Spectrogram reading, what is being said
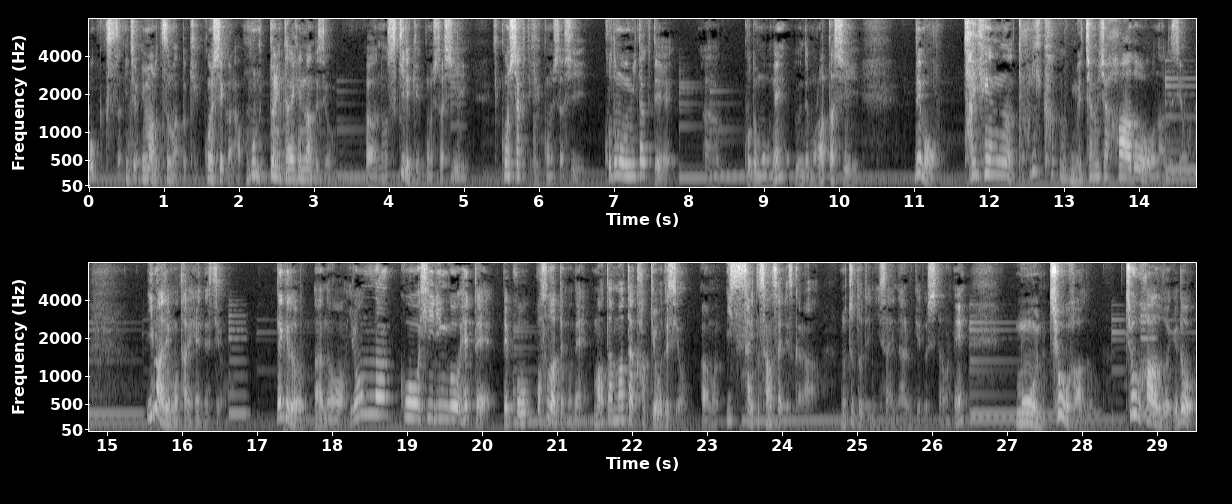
奥さん、一応今の妻と結婚してから本当に大変なんですよ。あの、好きで結婚したし、結婚したくて結婚したし、子供を産みたくて、あの子供をね、産んでもらったし、でも大変な、とにかくめちゃめちゃハードなんですよ。今でも大変ですよ。だけど、あの、いろんな、こう、ヒーリングを経て、で、子育てもね、またまた佳境ですよ。あの、1歳と3歳ですから、もうちょっとで2歳になるけど、下はね。もう、超ハード。超ハードだけど、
